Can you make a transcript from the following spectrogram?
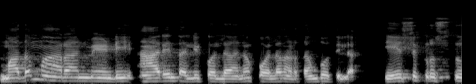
മതം മാറാൻ വേണ്ടി ആരെയും തല്ലിക്കൊല്ലാനോ കൊല്ല നടത്താൻ പോത്തില്ല യേശു ക്രിസ്തു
